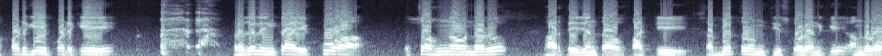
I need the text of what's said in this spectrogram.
అప్పటికి ఇప్పటికీ ప్రజలు ఇంకా ఎక్కువ ఉత్సాహంగా ఉన్నారు. భారతీయ జనతా పార్టీ సభ్యత్వం తీసుకోవడానికి అందరూ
